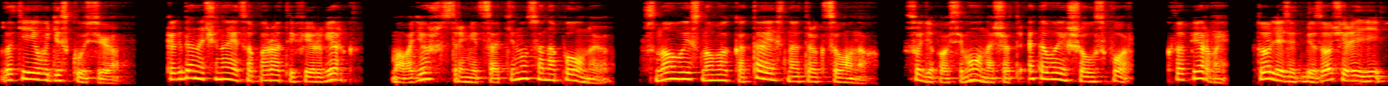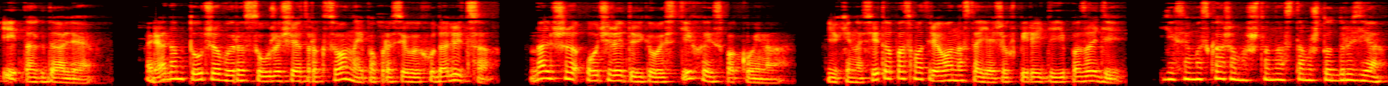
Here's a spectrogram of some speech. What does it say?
затеяла дискуссию. Когда начинается парад и фейерверк, молодежь стремится оттянуться на полную, снова и снова катаясь на аттракционах. Судя по всему, насчет этого и шел спор. Кто первый, кто лезет без очереди и так далее. Рядом тут же вырос служащий аттракциона и попросил их удалиться. Дальше очередь двигалась тихо и спокойно. Юкиносита посмотрела на стоящих впереди и позади. «Если мы скажем, что нас там ждут друзья,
